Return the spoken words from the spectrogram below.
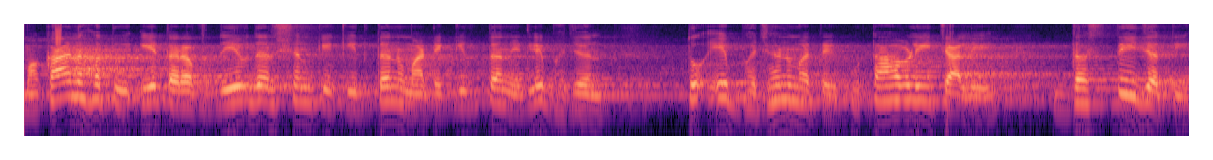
મકાન હતું, એ તરફ દેવદર્શન કે કીર્તન માટે કીર્તન એટલે ભજન. તો એ ભજન માટે ઉતાવળી ચાલી, ધસતી જતી,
